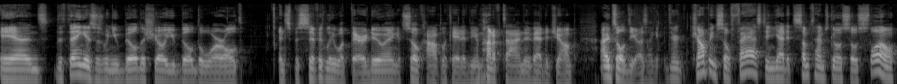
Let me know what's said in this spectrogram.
And the thing is, is when you build a show, you build the world, and specifically what they're doing. It's so complicated. The amount of time they've had to jump. I told you, I was like, they're jumping so fast, and yet it sometimes goes so slow.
